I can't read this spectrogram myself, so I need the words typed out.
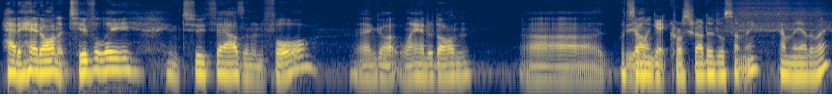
Had a head on at Tivoli in 2004 and got landed on. Uh, Would someone get cross rutted or something? Come the other way?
